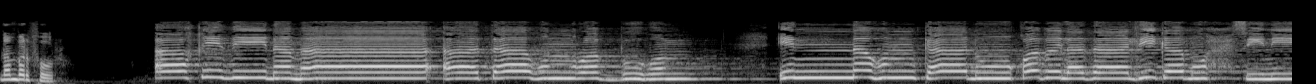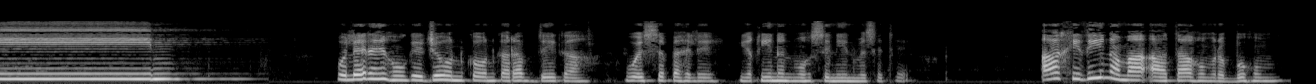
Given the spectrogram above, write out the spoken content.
نمبر فور آخذین ما آتاهم ربهم انہم كانوا قبل ذلك محسنین وہ لے رہے ہوں گے جو ان کو ان کا رب دے گا وہ اس سے پہلے یقیناً محسنین میں سے تھے۔ آخذین ما آتاهم ربهم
